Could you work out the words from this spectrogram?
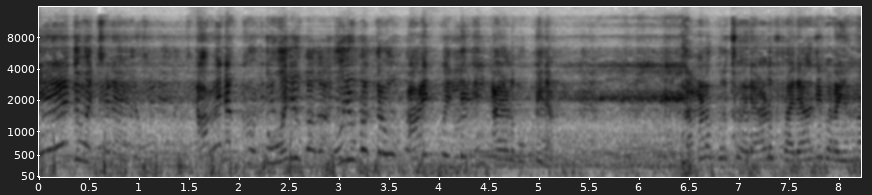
ഏത് മനുഷ്യനായാലും ഒരു ഒരു പത്രവും ആർക്കും ഇല്ലെങ്കിൽ അയാൾ മുപ്പിനാണ് നമ്മളെ കുറിച്ച് ഒരാൾ പരാതി പറയുന്ന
